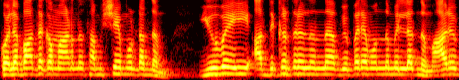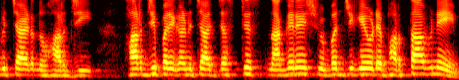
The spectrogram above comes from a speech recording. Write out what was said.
കൊലപാതകമാണെന്ന് സംശയമുണ്ടെന്നും യു എ ഇ അധികൃതരിൽ നിന്ന് വിവരമൊന്നുമില്ലെന്നും ആരോപിച്ചായിരുന്നു ഹർജി. ഹർജി പരിഗണിച്ച ജസ്റ്റിസ് നഗരേഷ് വിഭജികയുടെ ഭർത്താവിനെയും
